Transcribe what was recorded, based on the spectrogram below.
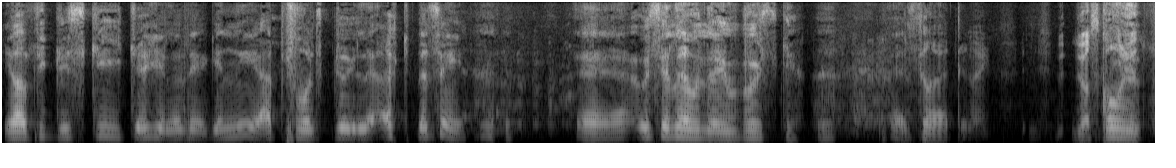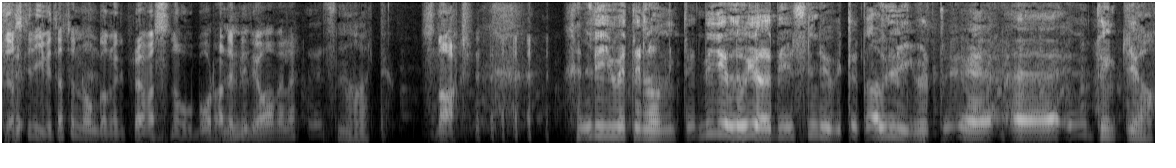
Jag fick ju skrika hela vägen ner att folk skulle akta sig. Eh, och sen hamnade jag i en buske. Jag sa att Du har, skrivit, du har skrivit att du någon gång vill pröva snowboard. Har det blivit av eller? snart. Snart. Livet är långt. Det gäller att göra det i slutet av livet, eh, eh, tänker jag.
